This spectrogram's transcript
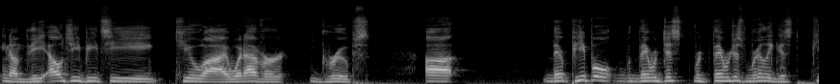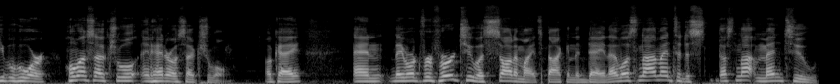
you know, the LGBTQI, whatever groups, uh, they're people, they were just, they were just really just people who are homosexual and heterosexual, okay? and they were referred to as sodomites back in the day. That was not meant to. Dis- that's not meant to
